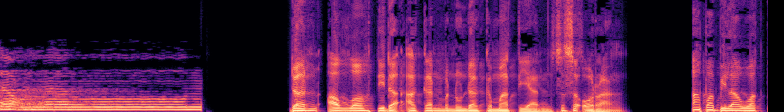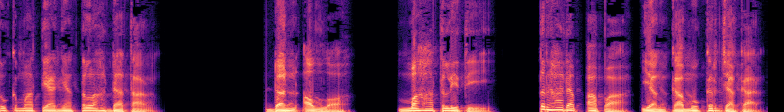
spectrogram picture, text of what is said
تعملون Dan Allah tidak akan menunda kematian seseorang apabila waktu kematiannya telah datang. Dan Allah Maha Teliti terhadap apa yang kamu kerjakan.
